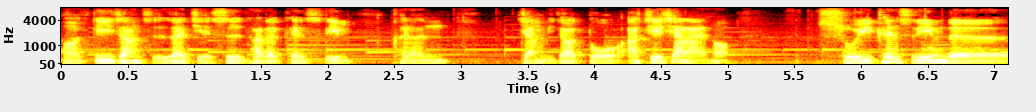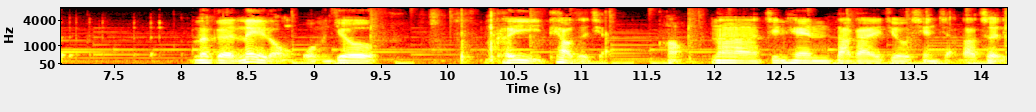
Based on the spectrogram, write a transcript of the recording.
哦，第一章只是在解释它的 Ken Slim，可能讲比较多啊。接下来哈，属于 Ken Slim 的那个内容，我们就可以跳着讲。好，那今天大概就先讲到这里，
